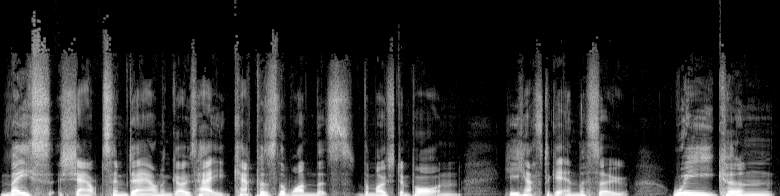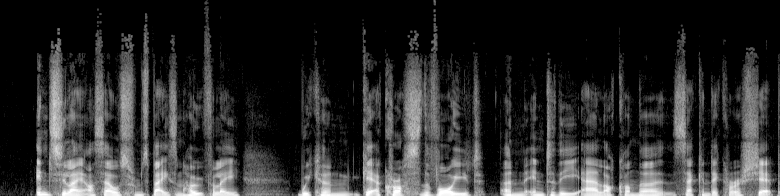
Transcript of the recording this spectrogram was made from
Mace shouts him down and goes, "Hey, Capa's the one that's the most important. He has to get in the suit. We can insulate ourselves from space, and hopefully, we can get across the void and into the airlock on the second Icarus ship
